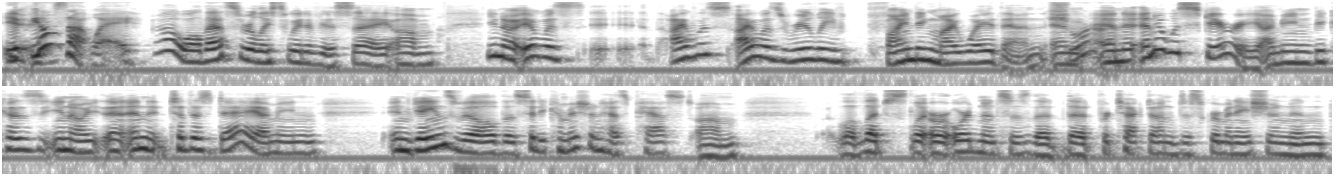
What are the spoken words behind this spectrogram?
it feels that way. Oh well, that's really sweet of you to say. Um, you know, it was, I was, I was really finding my way then, and sure. and and it was scary. I mean, because you know, and, and to this day, I mean, in Gainesville, the city commission has passed. Um, legisl- or ordinances that, that protect on discrimination in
